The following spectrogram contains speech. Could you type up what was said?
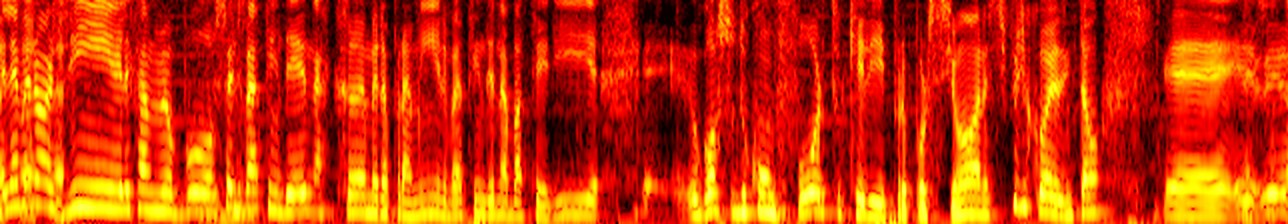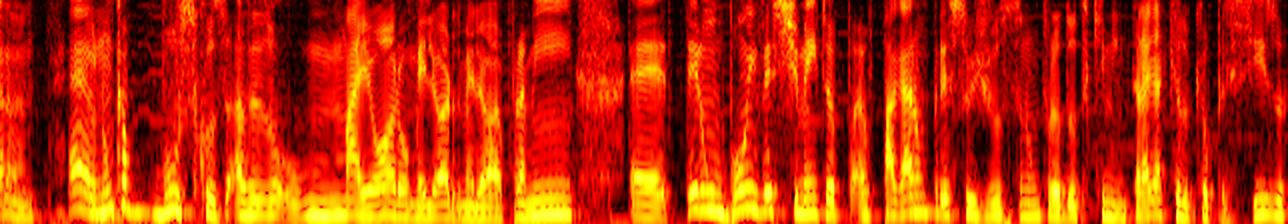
ele é menorzinho, ele cabe no meu bolso, ele vai atender na câmera pra mim, ele vai atender na bateria. É, Eu gosto do conforto que ele proporciona, esse tipo de coisa. Então, é, É, eu- mesmo. é, eu nunca busco, às vezes, o maior ou o melhor do melhor. Pra mim, é, ter um bom investimento, eu, eu pagar um preço justo num produto que me entrega aquilo que eu preciso,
